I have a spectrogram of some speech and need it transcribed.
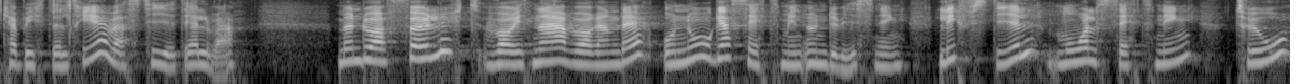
kapitel 3, vers 10-11. Men du har följt, varit närvarande och noga sett min undervisning, livsstil, målsättning, tro,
